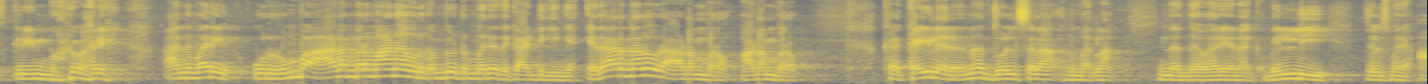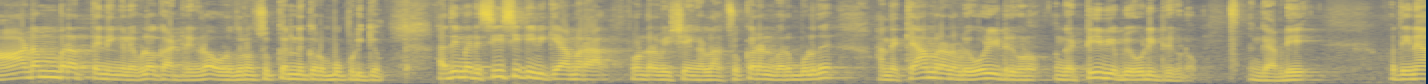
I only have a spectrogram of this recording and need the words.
ஸ்க்ரீன் போர்டு மாதிரி. அந்த மாதிரி ஒரு ரொம்ப ஆடம்பரமான ஒரு கம்ப்யூட்டர் மாதிரி அதை காட்டிக்கிங்க. எதாக இருந்தாலும் ஒரு ஆடம்பரம் ஆடம்பரம். க கையில் இருந்தால் ஜுவல்ஸ் எல்லாம் அந்த மாதிரிலாம். இந்த இந்த மாதிரியான வெள்ளி ஜுவல்ஸ் மாதிரி. ஆடம்பரத்தை நீங்கள் எவ்வளோ காட்டுறீங்களோ அவ்வளோ தூரம் சுக்கரனுக்கு ரொம்ப பிடிக்கும். அதே மாதிரி சிசிடிவி கேமரா போன்ற விஷயங்கள்லாம் சுக்கரன் வரும்பொழுது அந்த கேமரா அப்படி ஓடிட்டு இருக்கணும். அங்கே டிவி அப்படி ஓடிட்டு இருக்கணும். அங்கே அப்படியே பார்த்திங்கன்னா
